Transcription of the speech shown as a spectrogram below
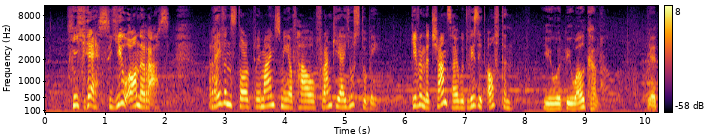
yes, you honor us. Ravensthorpe reminds me of how Francia used to be. Given the chance, I would visit often. You would be welcome. Yet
